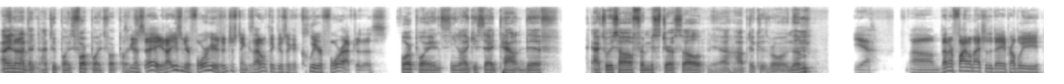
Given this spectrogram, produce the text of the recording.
I know not, not two points, four points, four points. I was gonna say you're not using your four here is interesting because I don't think there's like a clear four after this. Four points. You know, like you said, talent diff. After we saw from Mr. Assault, yeah, Optic is rolling them. Yeah. Um, then our final match of the day, probably,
